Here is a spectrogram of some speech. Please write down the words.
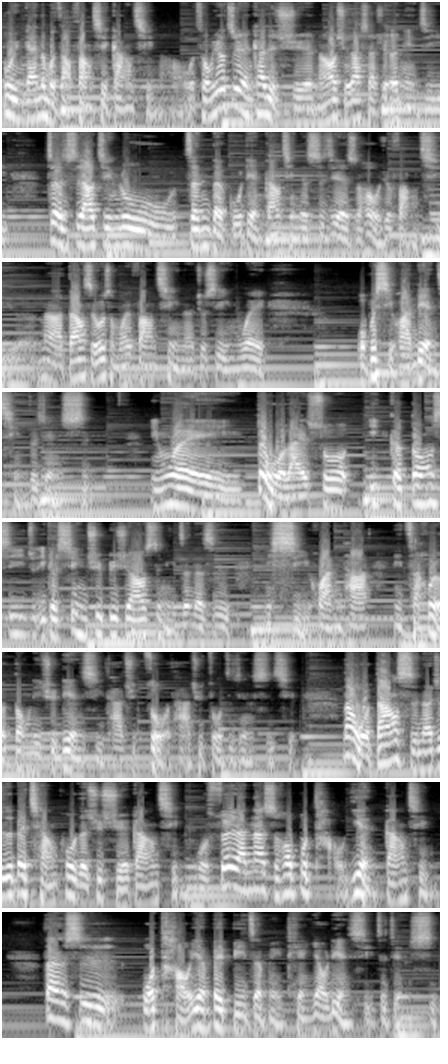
不应该那么早放弃钢琴哦。我从幼稚园开始学，然后学到小学二年级，正式要进入真的古典钢琴的世界的时候，我就放弃了。那当时为什么会放弃呢？就是因为我不喜欢练琴这件事。因为对我来说，一个东西就一个兴趣，必须要是你真的是你喜欢它，你才会有动力去练习它，去做它，去做这件事情。那我当时呢，就是被强迫的去学钢琴。我虽然那时候不讨厌钢琴，但是我讨厌被逼着每天要练习这件事。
